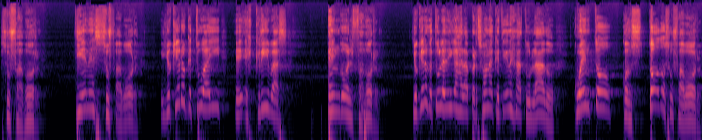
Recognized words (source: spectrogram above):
su favor. Tienes su favor. Y yo quiero que tú ahí eh, escribas tengo el favor. Yo quiero que tú le digas a la persona que tienes a tu lado, cuento con todo su favor.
